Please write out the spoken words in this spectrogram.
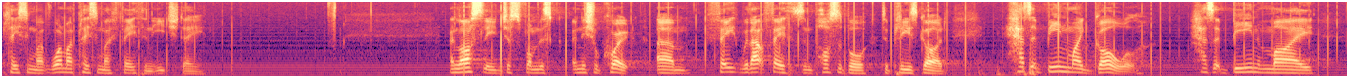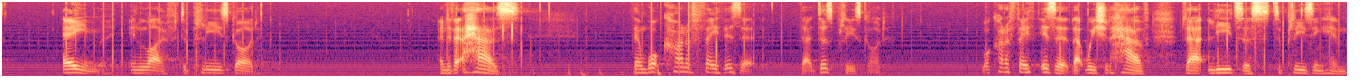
placing my, what am I placing my faith in each day? And lastly, just from this initial quote, um, faith, without faith, it's impossible to please God. Has it been my goal? Has it been my aim in life to please God? And if it has, then what kind of faith is it that does please God? What kind of faith is it that we should have that leads us to pleasing Him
